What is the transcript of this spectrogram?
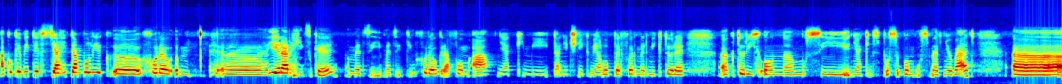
ako keby tie vzťahy tam boli uh, chore, um, uh, hierarchické medzi, medzi tým choreografom a nejakými tanečníkmi alebo performermi, ktoré, uh, ktorých on musí nejakým spôsobom usmerňovať. Uh,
